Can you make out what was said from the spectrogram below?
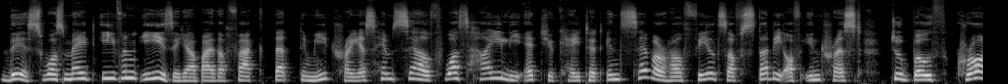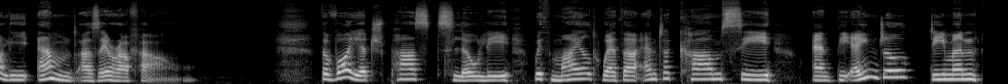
This was made even easier by the fact that Demetrius himself was highly educated in several fields of study of interest to both Crawley and Aziraphale. The voyage passed slowly, with mild weather and a calm sea, and the angel, demon,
